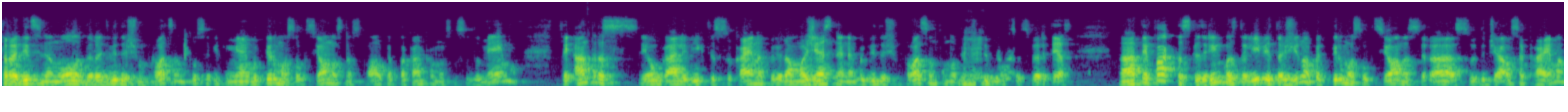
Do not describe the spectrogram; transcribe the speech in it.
tradicinė nuolaida yra 20 procentų, sakykime, jeigu pirmas aukcionas nesulaukia pakankamai susidomėjimo, tai antras jau gali vykti su kaina, kur yra mažesnė negu 20 procentų nuo prieš tai buvusios vertės. Na, tai faktas, kad rinkos dalyviai tą žino, kad pirmas aukcionas yra su didžiausia kaina,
